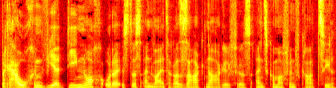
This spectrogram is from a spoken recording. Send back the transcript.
Brauchen wir die noch oder ist das ein weiterer Sargnagel fürs 1,5 Grad Ziel?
